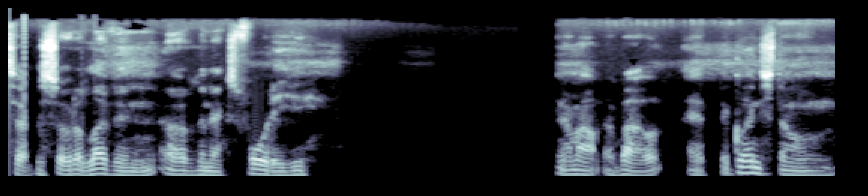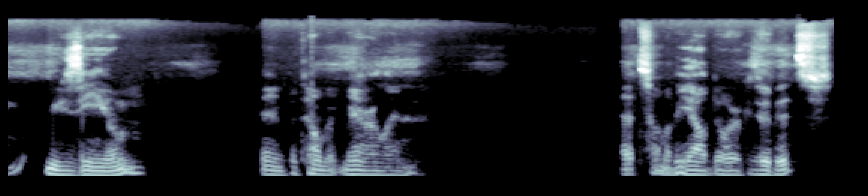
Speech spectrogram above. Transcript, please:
It's episode 11 of the next 40. And I'm out and about at the Glenstone Museum in Potomac, Maryland, at some of the outdoor exhibits.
